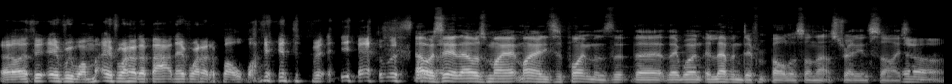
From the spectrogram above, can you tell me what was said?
uh, I think everyone everyone had a bat and everyone had a bowl by the end of it. yeah, it was. That was it. That was my my only disappointment was that there there weren't eleven different bowlers on that Australian side. Yeah,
